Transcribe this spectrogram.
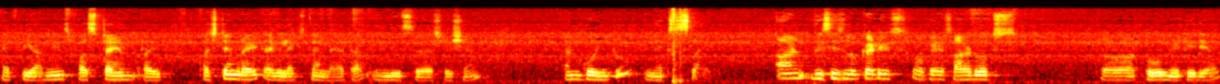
FTR means first time right first time right I will explain later in this uh, session. And going to next slide and this is look at is okay SolidWorks uh, tool material.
